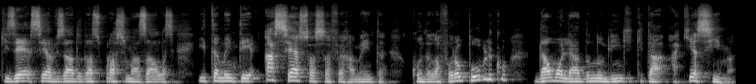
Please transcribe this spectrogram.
quiser ser avisado das próximas aulas e também ter acesso a essa ferramenta quando ela for ao público, dá uma olhada no link que está aqui acima,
